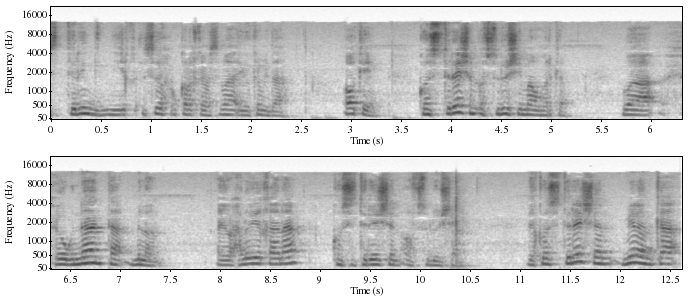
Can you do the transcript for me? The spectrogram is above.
string sida wax u kala qaybsamaa ayuu ka mid ah. Okay concentration of solution ma marka. Waa xoognaanta milan ayaa waxaa loo yaqaanaa concentration of solution. The concentration milanka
